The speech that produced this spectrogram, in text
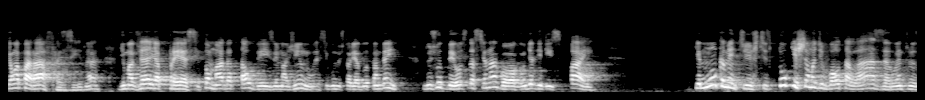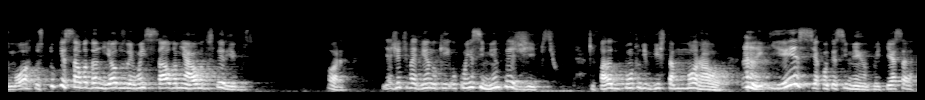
Que é uma paráfrase, né? De uma velha prece, tomada, talvez, eu imagino, segundo o historiador também, dos judeus da sinagoga, onde ele diz, Pai, que nunca mentiste, tu que chama de volta Lázaro entre os mortos, tu que salva Daniel dos leões, salva minha alma dos perigos. Ora, e a gente vai vendo que o conhecimento egípcio, que fala do ponto de vista moral, e que esse acontecimento e que essa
